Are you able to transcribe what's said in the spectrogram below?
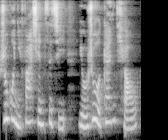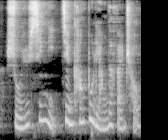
如果你发现自己有若干条属于心理健康不良的范畴，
